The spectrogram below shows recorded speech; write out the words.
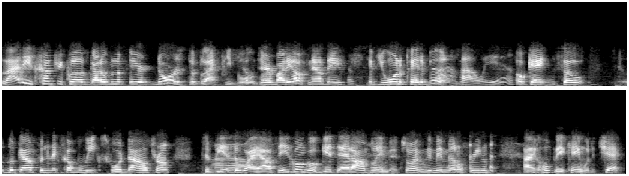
A lot of these country clubs got to open up their doors to black people and to everybody else nowadays if you want to pay the bills. Power, yeah. Okay, so look out for the next couple of weeks for Donald Trump to be at the Uh. White House. He's gonna go get that. I don't blame him. Somebody can give me a medal of freedom. I hopefully it came with a check.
